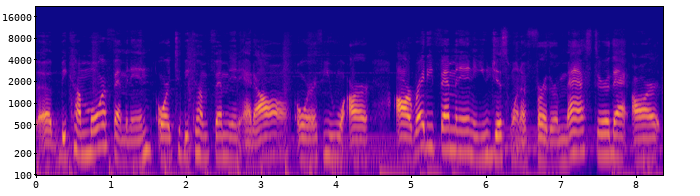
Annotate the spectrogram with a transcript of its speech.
uh, become more feminine or to become feminine at all, or if you are already feminine and you just want to further master that art,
